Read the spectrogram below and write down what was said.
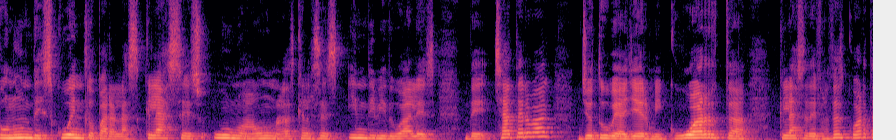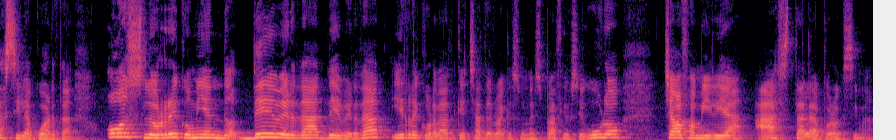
con un descuento para las clases uno a uno, las clases individuales de Chatterback. Yo tuve ayer mi cuarta clase de francés, cuarta, sí, la cuarta. Os lo recomiendo de verdad, de verdad. Y recordad que Chatterback es un espacio seguro. Chao familia, hasta la próxima.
